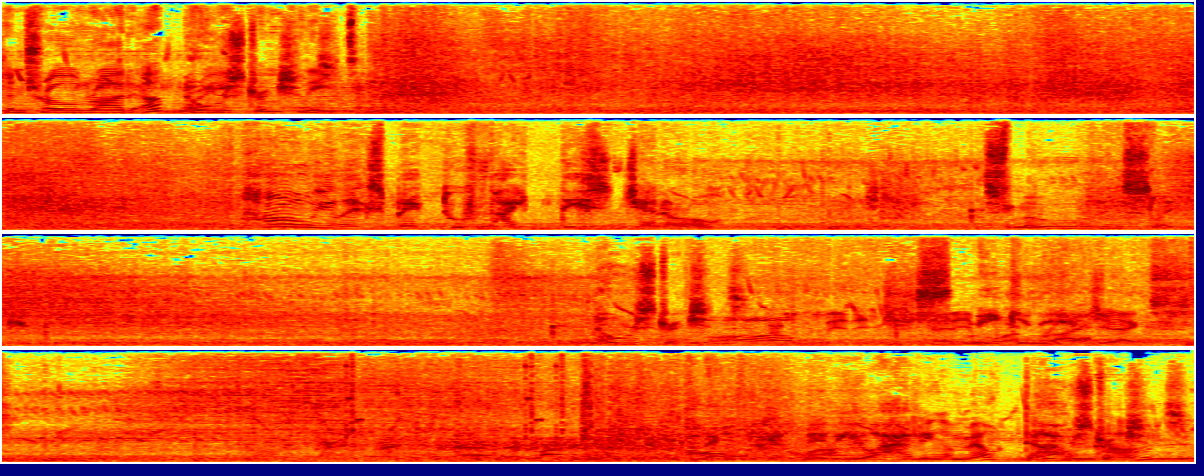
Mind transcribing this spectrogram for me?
Control rod upgrade no restrictions. complete. How you expect to fight this, General? Smooth and slick. No restrictions. All finished. Any more Sneaking in. projects? Maybe you're having a meltdown, restrictions. huh?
